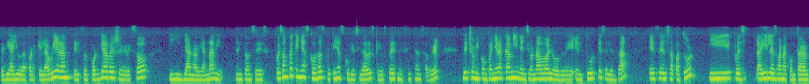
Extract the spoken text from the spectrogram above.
pedía ayuda para que le abrieran, él fue por llaves, regresó y ya no había nadie. Entonces, pues son pequeñas cosas, pequeñas curiosidades que ustedes necesitan saber. De hecho, mi compañera Cami mencionaba lo del tour que se les da, es el Zapatur, y pues ahí les van a contar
